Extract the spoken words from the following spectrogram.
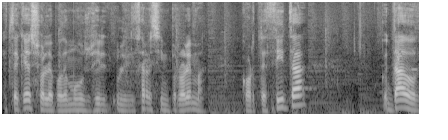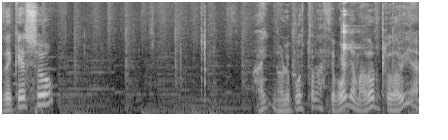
Este queso le podemos utilizar sin problema. Cortecita, dados de queso. Ay, no le he puesto la cebolla, Amador, todavía.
